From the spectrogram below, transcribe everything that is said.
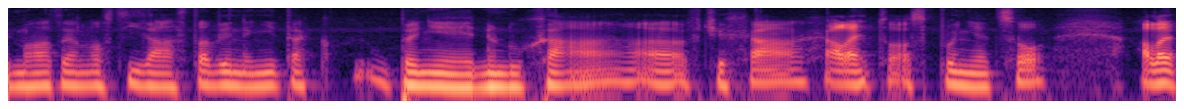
vymahatelnost té zástavy není tak úplně jednoduchá v Čechách, ale je to aspoň něco. Ale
